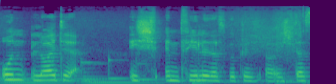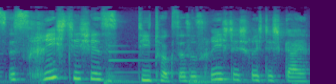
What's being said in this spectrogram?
Und Leute, ich empfehle das wirklich euch. Das ist richtiges Detox. Das ist richtig, richtig geil.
